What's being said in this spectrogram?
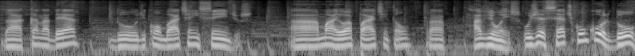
da Canadair do, de combate a incêndios. A maior parte, então, para aviões. O G7 concordou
